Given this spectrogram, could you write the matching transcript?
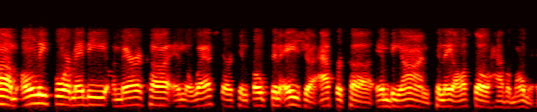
um, only for maybe America and the West, or can folks in Asia, Africa, and beyond, can they also have a moment?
